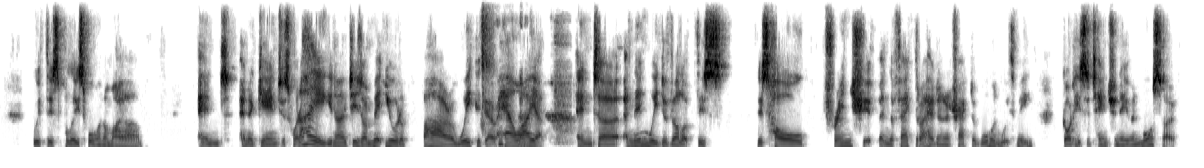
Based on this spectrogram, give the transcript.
with this policewoman on my arm. And and again just went, hey, you know, geez, I met you at a bar a week ago. How are you? and uh, and then we developed this this whole friendship. And the fact that I had an attractive woman with me got his attention even more so.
